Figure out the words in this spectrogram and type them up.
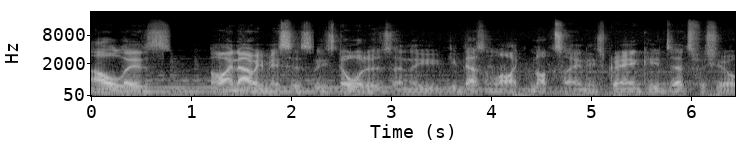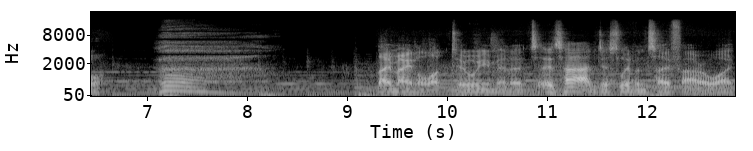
Old Les, oh, I know he misses his daughters and he, he doesn't like not seeing his grandkids, that's for sure. they mean a lot to him and it's, it's hard just living so far away.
